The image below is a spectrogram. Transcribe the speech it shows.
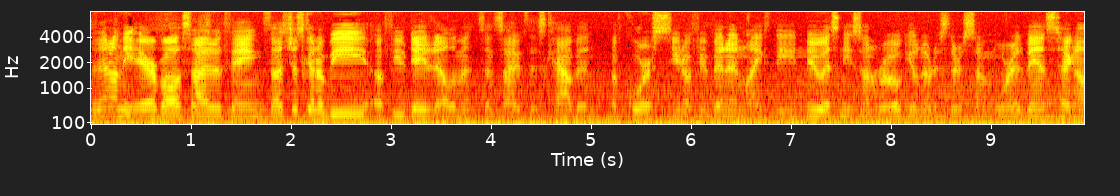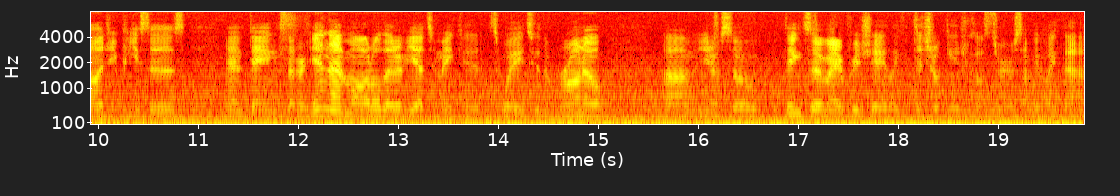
And then on the airball side of things, that's just going to be a few dated elements inside of this cabin. Of course, you know, if you've been in like the newest Nissan Rogue, you'll notice there's some more advanced technology pieces and things that are in that model that have yet to make its way to the Murano. Um, you know, so things that I might appreciate, like a digital gauge cluster or something like that.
